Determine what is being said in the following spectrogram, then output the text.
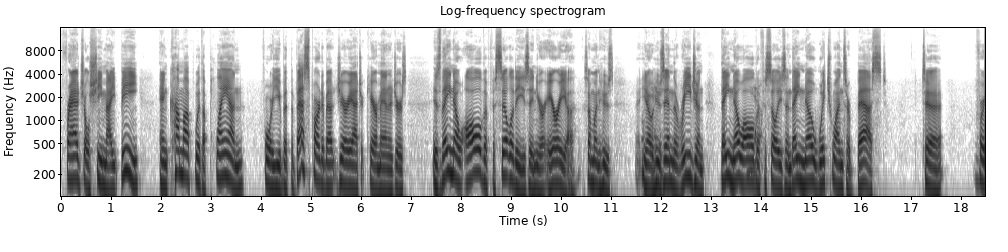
fragile she might be, and come up with a plan for you. But the best part about geriatric care managers is they know all the facilities in your area. Someone who's you know who's in the region they know all yeah. the facilities and they know which ones are best to for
